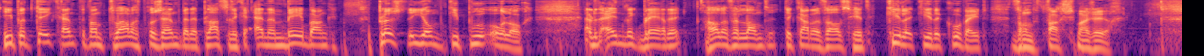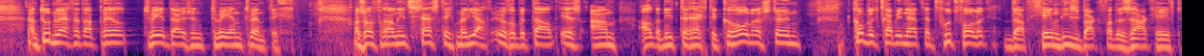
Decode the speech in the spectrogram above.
hypotheekrente van 12% bij de plaatselijke NMB-bank, plus de Yom Kippur-oorlog. En uiteindelijk bleerde halve land de carnavalshit Kiele Kiele Kuwait van Farce Majeur. En toen werd het april 2022. Alsof er al niet 60 miljard euro betaald is aan al dan niet terechte coronasteun, komt het kabinet het voetvolk dat geen liesbak van de zaak heeft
